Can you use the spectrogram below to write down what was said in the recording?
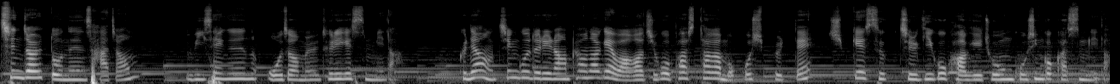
친절도는 4점, 위생은 5점을 드리겠습니다. 그냥 친구들이랑 편하게 와가지고 파스타가 먹고 싶을 때 쉽게 슥 즐기고 가기 좋은 곳인 것 같습니다.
